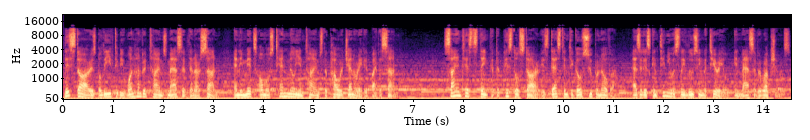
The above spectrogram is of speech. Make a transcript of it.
This star is believed to be 100 times massive than our Sun, and emits almost 10 million times the power generated by the Sun. Scientists think that the Pistol star is destined to go supernova, as it is continuously losing material in massive eruptions.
